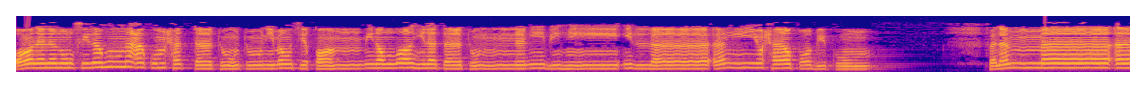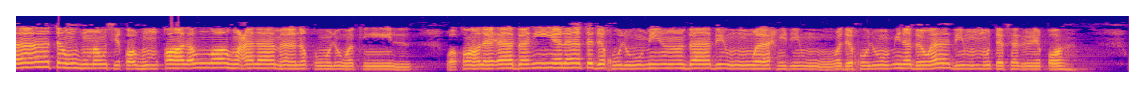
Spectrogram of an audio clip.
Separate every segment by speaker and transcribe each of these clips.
Speaker 1: قال لنرسله معكم حتى توتون موثقا من الله لتاتنني به إلا أن يحاط بكم. فلما آتوه موثقهم قال الله على ما نقول وكيل. وقال يا بني لا تدخلوا من باب واحد وادخلوا من أبواب متفرقة.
